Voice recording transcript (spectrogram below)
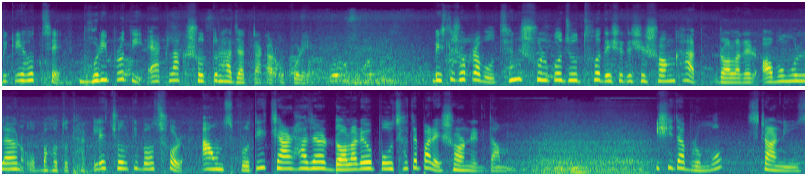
বিক্রি হচ্ছে ভরি প্রতি এক লাখ সত্তর হাজার টাকার উপরে। বিশ্লেষকরা বলছেন, শুল্ক যুদ্ধ দেশে দেশে সংঘাত, ডলারের অবমূল্যায়ন অব্যাহত থাকলে চলতি বছর আউন্স প্রতি চার হাজার ডলারেও পৌঁছাতে পারে স্বর্ণের দাম। ইশিতা ব্রহ্ম, স্টার নিউজ।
